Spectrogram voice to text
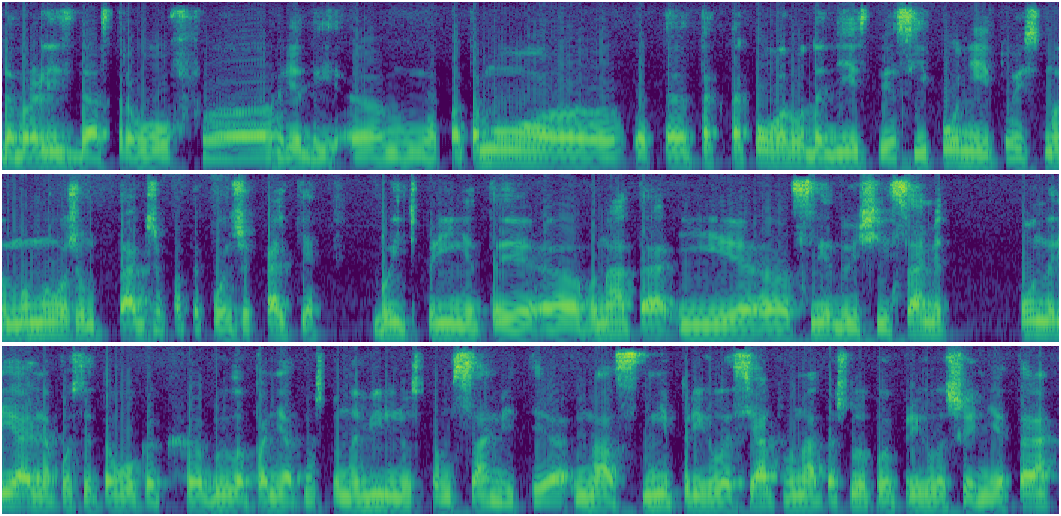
добрались до островов э, гряды. Э, потому э, так, такого рода действия с Японией, то есть мы, мы можем также по такой же кальке быть приняты э, в НАТО, и э, следующий саммит, он реально после того, как было понятно, что на Вильнюсском саммите нас не пригласят в НАТО, что такое приглашение? Это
